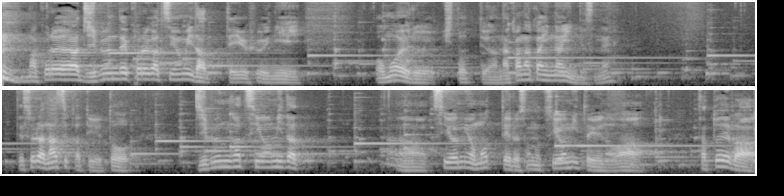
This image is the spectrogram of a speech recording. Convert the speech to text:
まあこれは自分でこれが強みだっていうふうに思える人っていうのはなかなかいないんですね。でそれはなぜかというと自分が強みだあ強みを持ってるその強みというのは例えば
